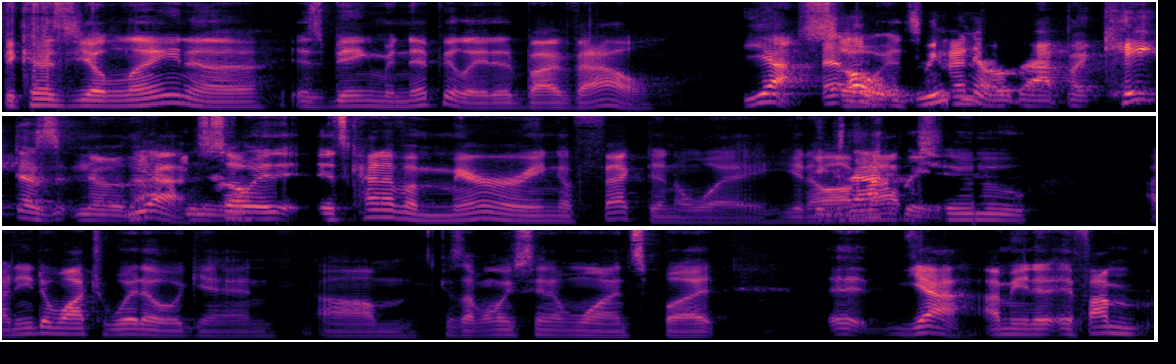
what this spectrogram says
Because Yelena is being manipulated by Val. Yeah. So oh, it's we kind of- know that, but Kate doesn't know that. yeah you so it, it's kind of a mirroring effect in a way you know Exactly. i'm not too i need to watch widow again um because i've only seen it once but it, yeah i mean if i'm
